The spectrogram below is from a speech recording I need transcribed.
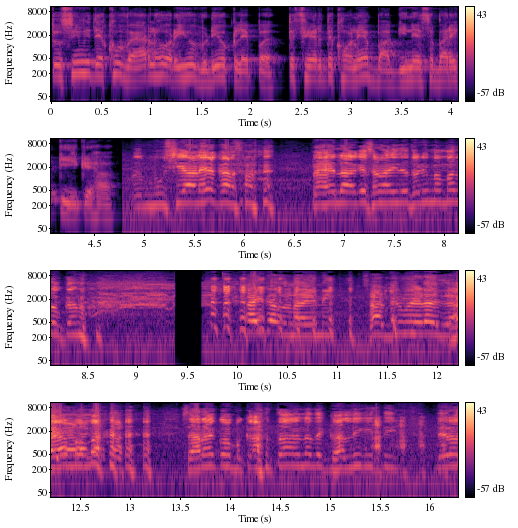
ਤੁਸੀਂ ਵੀ ਦੇਖੋ ਵਾਇਰਲ ਹੋ ਰਹੀ ਹੋ ਵੀਡੀਓ ਕਲਿੱਪ ਤੇ ਫਿਰ ਦਿਖਾਉਨੇ ਆ ਬਾਗੀ ਨੇ ਇਸ ਬਾਰੇ ਕੀ ਕਿਹਾ। ਮੂਸੇ ਵਾਲੇ ਆ ਗੱਲ ਸੁਣ। ਪੈਸੇ ਲਾ ਕੇ ਸੁਣਾਈ ਦੇ ਥੋੜੀ ਮੰਮਾ ਲੋਕਾਂ ਨੂੰ। ਆਈ ਤਾਂ ਸੁਣਾਏ ਨਹੀਂ ਸਾਡੇ ਨੂੰ ਜਿਹੜਾ ਮੈਂ ਮੰਮਾ ਸਾਰਾ ਕੁਝ ਬਕਾਤਾ ਇਹਨਾਂ ਤੇ ਗੱਲ ਹੀ ਕੀਤੀ। ਤੇਰਾ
